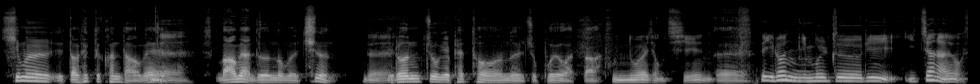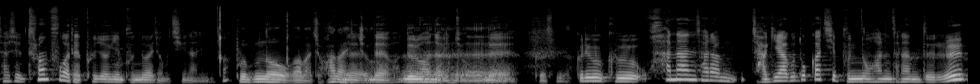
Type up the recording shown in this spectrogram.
힘을 일단 획득한 다음에 네. 마음에 안 드는 놈을 치는 네. 이런 쪽의 패턴을 쭉 보여왔다. 분노의 정치인. 네. 근데 이런 인물들이 있잖아요. 사실 트럼프가 대표적인 분노의 정치인 아닙니까? 분노가 맞죠. 화나 네, 있죠. 네, 늘 화나 있죠. 네, 네, 그렇습니다. 그리고 그 화난 사람, 자기하고 똑같이 분노하는 사람들을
